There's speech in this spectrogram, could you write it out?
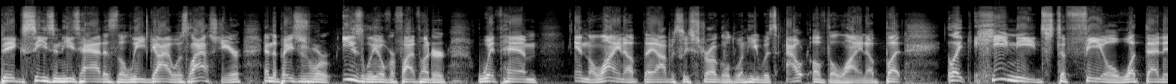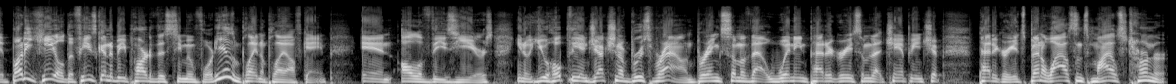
big season he's had as the lead guy was last year, and the Pacers were easily over 500 with him in the lineup. They obviously struggled when he was out of the lineup, but like he needs to feel what that is. Buddy Hield, if he's going to be part of this team moving forward, he hasn't played in a playoff game in all of these years. You know, you hope the injection of Bruce Brown brings some of that winning pedigree, some of that championship pedigree. It's been a while since Miles Turner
